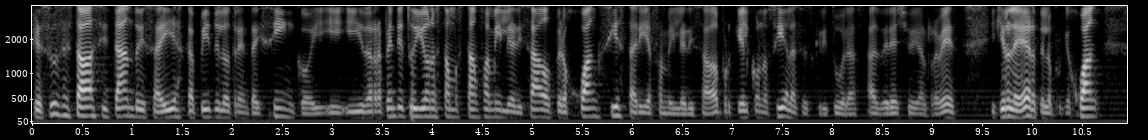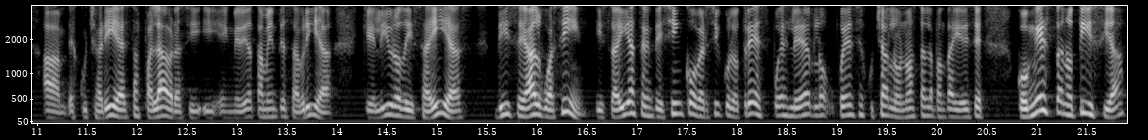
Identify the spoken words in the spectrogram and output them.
Jesús estaba citando Isaías capítulo 35 y, de repente tú y yo no estamos tan familiarizados, pero Juan sí estaría familiarizado porque él conocía las escrituras al derecho y al revés. Y quiero leértelo porque Juan ah, escucharía estas palabras y, y, inmediatamente sabría que el libro de Isaías dice algo así. Isaías 35 versículo 3, puedes leerlo, puedes escucharlo, no está en la pantalla. Dice, con esta noticia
